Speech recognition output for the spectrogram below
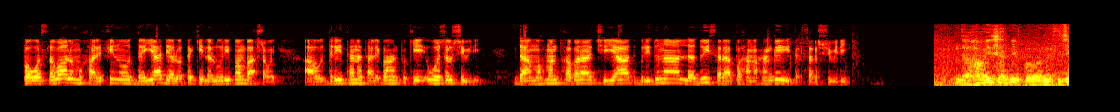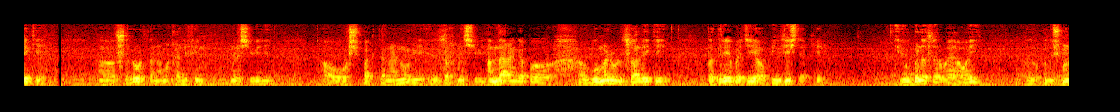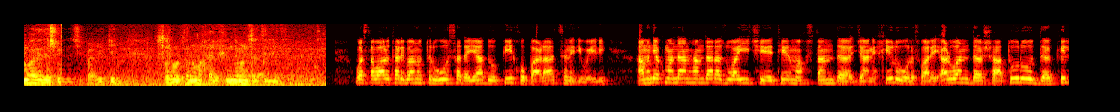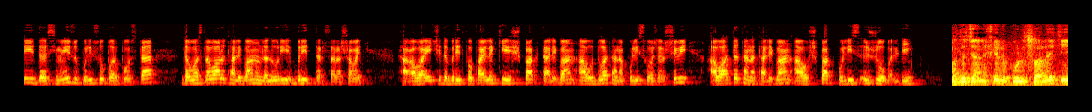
په وسله والو مخالفینو د یادې الوتکې له لوري بمبار شوی او درې تنه طالبان په کې وژل شوي دي. د مهمند په خبره چې یاد بریدونه له دوی سره په هماهنګۍ ترسره شوي دي. د هوایي ضربې په نتیجه کې څلور تنه مخالفین مړه شوي دي او شپږ تنه نور زخمي شوي دي. همدارنګه په ګومل ولسوالۍ کې په درې بجې او پنځه ویشت دقیقې یوه بله ضربه هوایي په دښمن وارده شوې ده چې په هغې کې څلور تنه مخالفین د منځه تللي دي. وسله والو طالبانو تر اوسه د یادو پېښو په اړه څه نه دي ویلي. امنیه قوماندان همداراز وايي چې تېر ماخوستن د جانيخېلو ولسوالۍ اړوند د شاتورو د کلي د سیمه ییزو پولیسو پر پوسته د وسله والو طالبانو له لوري برید ترسره شوی. هغه وايي چې د برید په پایله کې شپږ طالبان او دوه تنه پولیس وژل شوي او اته تنه طالبان او شپږ پولیس ژوبل دي. د جانيخېلو په ولسوالۍ کې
